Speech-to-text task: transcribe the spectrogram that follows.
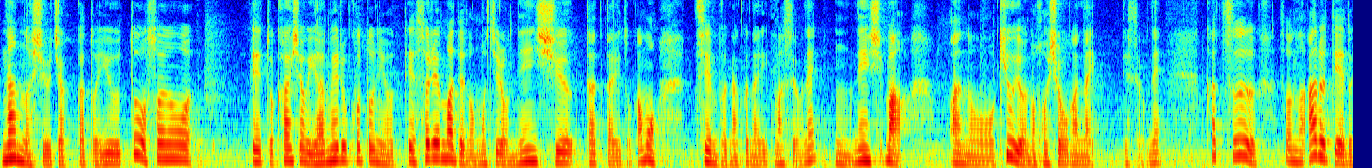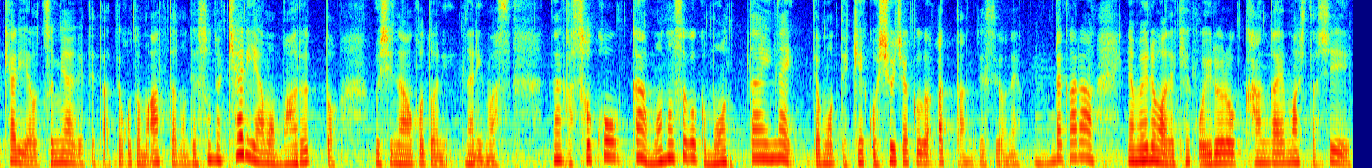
何の執着かというとそのえーと、会社を辞めることによってそれまでのもちろん年収だったりとかも全部なくなりますよね。うん、年収まああの給与の保証がないですよね。かつそのある程度キャリアを積み上げてたってこともあったのでそのキャリアもまるっと失うことになります。なんかそこがものすごくもったいないって思って結構執着があったんですよね。だから辞めるまで結構いろいろ考えましたし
